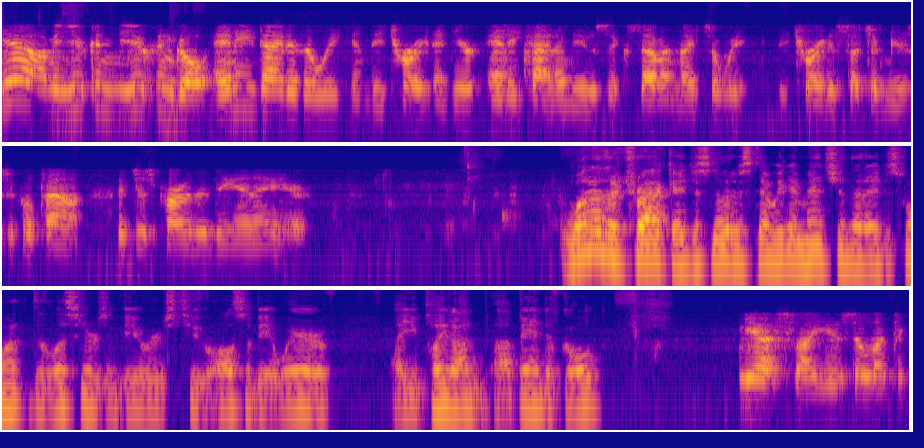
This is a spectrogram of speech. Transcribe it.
Yeah, I mean you can you can go any night of the week in Detroit and hear any kind of music seven nights a week. Detroit is such a musical town. It's just part of the DNA here. One other track I just noticed that we didn't mention that I just want the listeners and viewers to also be aware of. Uh, you played on uh, Band of Gold. Yes, I used electric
